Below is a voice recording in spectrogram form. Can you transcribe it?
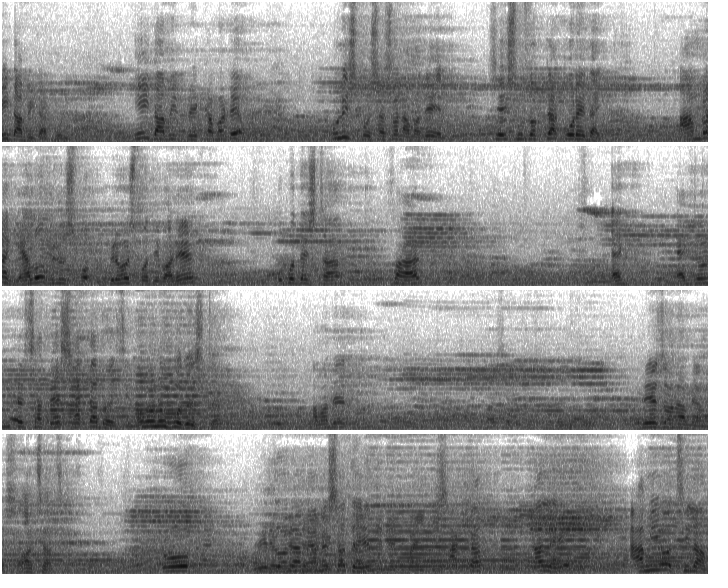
এই দাবিটা করি। এই দাবির প্রেক্ষাপটে পুলিশ প্রশাসন আমাদের সেই সুযোগটা করে দেয়। আমরা গেল বৃহস্প- বৃহস্পতিবারে উপদেষ্টা স্যার এক একজনের সাথে সাক্ষাৎ হয়েছিল। কোন উপদেশটা আমাদের রেজনা ম্যামের সাথে। আচ্ছা আচ্ছা। তো রেজনা ম্যামের সাথে সাক্ষাৎ সকালে আমিও ছিলাম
